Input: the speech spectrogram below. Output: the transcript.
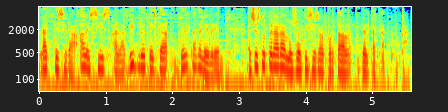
L'acte serà a les 6 a la Biblioteca Delta de l'Ebre. Això és tot per ara. Més notícies al portal deltacat.cat.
